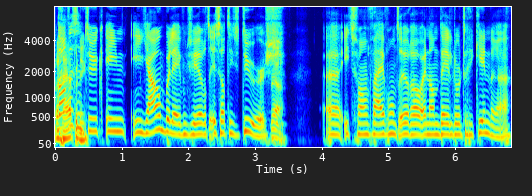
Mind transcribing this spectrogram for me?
want dat is natuurlijk in, in jouw belevingswereld is dat iets duurs. Ja. Eh, iets van 500 euro en dan delen door drie kinderen.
